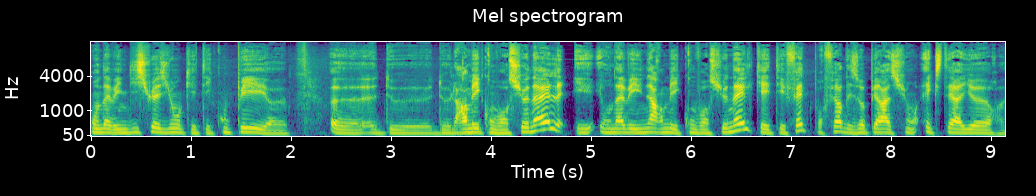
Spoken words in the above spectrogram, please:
on avait une dissuasion qui était coupée euh, euh, de, de l'armée conventionnelle, et on avait une armée conventionnelle qui a été faite pour faire des opérations extérieures,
